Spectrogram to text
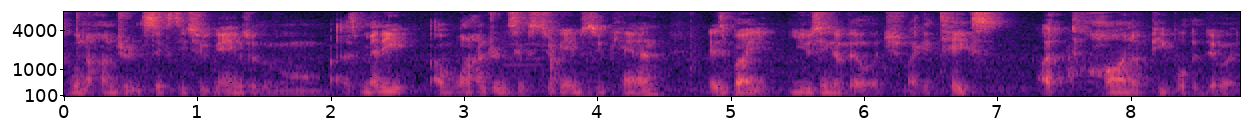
to win 162 games or the as many of 162 games as you can is by using a village. Like it takes a ton of people to do it.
